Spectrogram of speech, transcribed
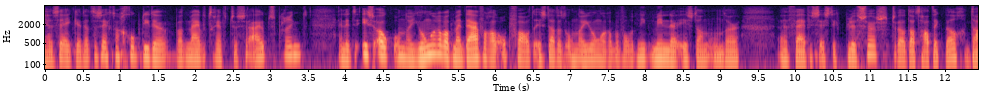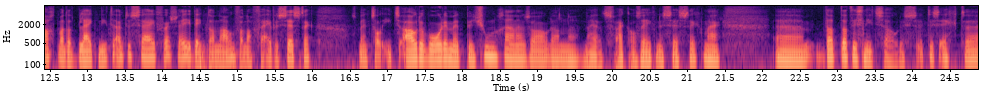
Jazeker, dat is echt een groep die er wat mij betreft tussenuit springt. En het is ook onder jongeren. Wat mij daar vooral opvalt is dat het onder jongeren bijvoorbeeld niet minder is dan onder uh, 65-plussers. Terwijl dat had ik wel gedacht, maar dat blijkt niet uit de cijfers. Hè. Je denkt dan nou vanaf 65, als mensen al iets ouder worden met pensioen gaan en zo, dan, uh, nou ja, dat is vaak al 67. Maar uh, dat, dat is niet zo. Dus het is echt, uh,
